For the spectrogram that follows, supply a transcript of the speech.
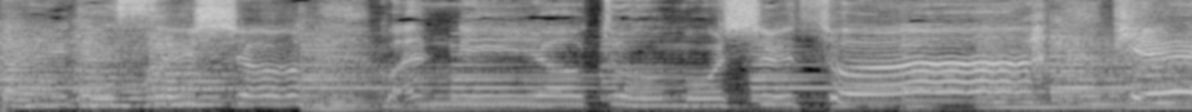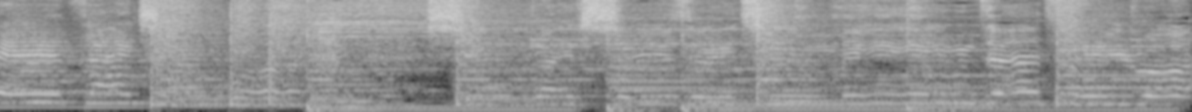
白的厮守，管你有多么失措，别再叫我。心软是最致命的脆弱，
